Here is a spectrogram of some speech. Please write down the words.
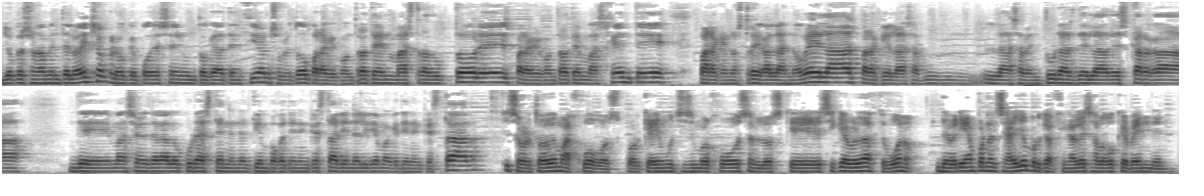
yo personalmente lo he hecho, creo que puede ser un toque de atención, sobre todo para que contraten más traductores, para que contraten más gente, para que nos traigan las novelas, para que las, mm, las aventuras de la descarga de Mansiones de la Locura estén en el tiempo que tienen que estar y en el idioma que tienen que estar. Y sobre todo de más juegos, porque hay muchísimos juegos en los que sí que es verdad que, bueno, deberían ponerse a ello porque al final es algo que venden.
